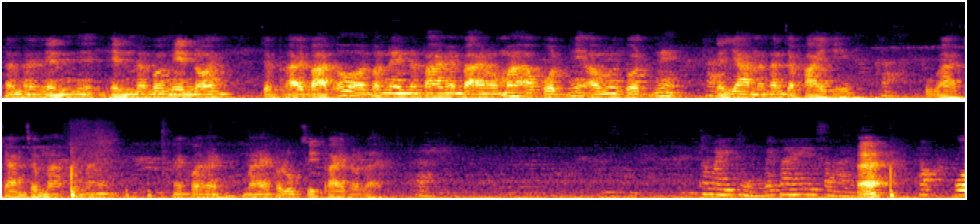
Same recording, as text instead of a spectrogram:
ท่านไปเห็นเนี่ยเห็นไหมว่าเนนน้อย จะพายบาทโอ้ยบนเนนมันพายไม่บายออกมาเอากดนี่เอามือกดนี่ค่ะแต่ย่ามนั้นท่านจะพายเองค่ะครูบาอาจารย์สำนักไม่ให้ไม่ค่อยให้ไม่ให้เขาลูกศิษย์พายเท่าไหร่ ถึงไม่ค่อยให้สบายฮะเพราะกลัว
